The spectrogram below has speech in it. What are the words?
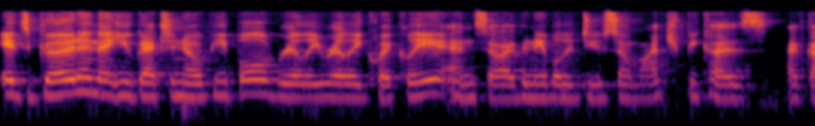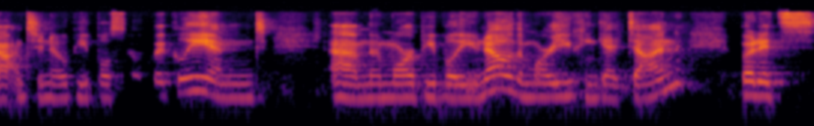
it's good in that you get to know people really really quickly and so i've been able to do so much because i've gotten to know people so quickly and um, the more people you know the more you can get done but it's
